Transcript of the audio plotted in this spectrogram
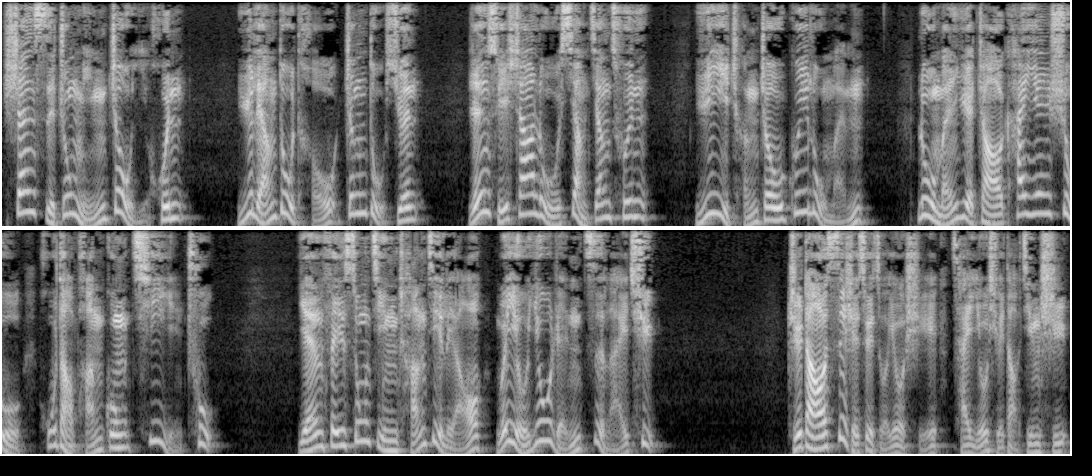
山寺钟鸣昼已昏。”渔梁渡头争杜鹃，人随沙路向江村。渔意乘舟归鹿门，鹿门月照开烟树。忽到庞公栖隐处，言非松径长寂寥，唯有幽人自来去。直到四十岁左右时，才游学到京师。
